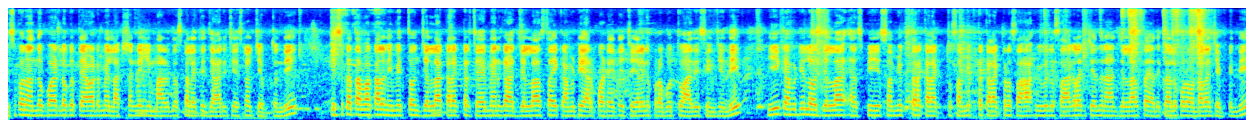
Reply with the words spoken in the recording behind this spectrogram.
ఇసుకను అందుబాటులోకి తేవడమే లక్ష్యంగా ఈ మార్గదర్శకాలు అయితే జారీ చేసినట్లు చెప్తుంది. ఇసుక తవ్వకాల నిమిత్తం జిల్లా కలెక్టర్ చైర్మన్గా జిల్లా స్థాయి కమిటీ ఏర్పాటు అయితే చేయాలని ప్రభుత్వం ఆదేశించింది. ఈ కమిటీలో జిల్లా ఎస్పీ సంయుక్త కలెక్టర్ సంయుక్త కలెక్టర్ సహా వివిధ శాఖలకు చెందిన జిల్లా స్థాయి అధికారులు కూడా ఉండాలని చెప్పింది.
